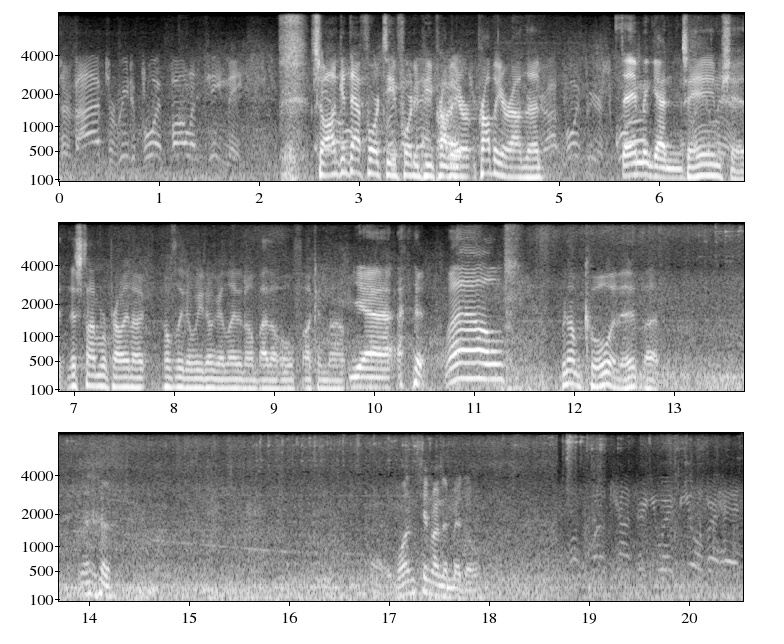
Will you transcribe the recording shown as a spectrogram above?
Survive to redeploy fallen teammates. So I'll get that 1440p probably probably around then. Same again. Same shit. This time we're probably not. Hopefully we don't get landed on by the whole fucking map. Yeah. well. we're I'm cool with it, but Alright, one team in the middle. Counter UAV overhead.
